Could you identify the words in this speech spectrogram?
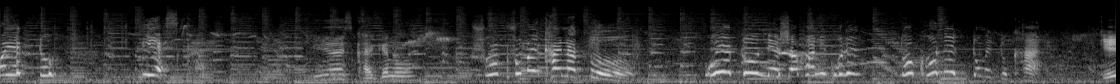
ওই একটু পেঁয়াজ খায়। পেঁয়াজ খায় কেন? সব সময় খায় না তো। ওই একটু নেশা পানি করে তখন একটু একটু খায়। কি?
